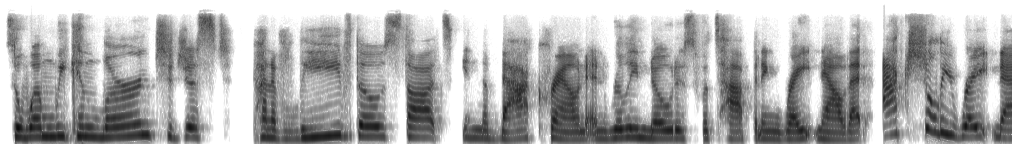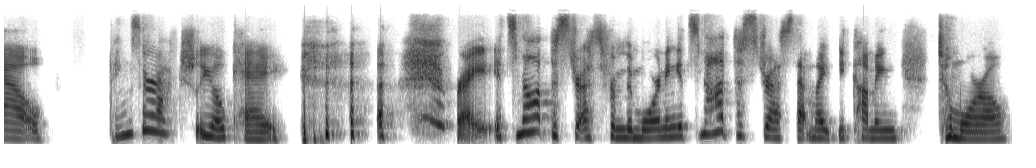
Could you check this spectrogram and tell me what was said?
So, when we can learn to just kind of leave those thoughts in the background and really notice what's happening right now, that actually, right now, things are actually okay. right? It's not the stress from the morning. It's not the stress that might be coming tomorrow.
